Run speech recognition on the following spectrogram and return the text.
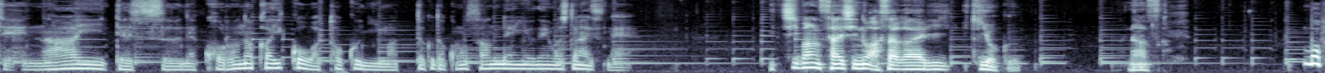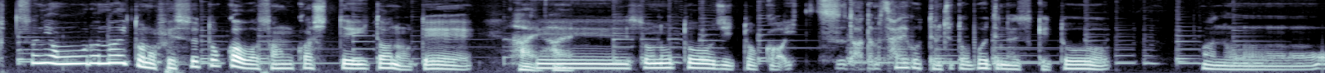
てないですね。コロナ禍以降は特に全くだ。この3年4年はしてないですね。一番最新の朝帰り記憶なんすか？まあ普通にオールナイトのフェスとかは参加していたので、はいはい。えーその当時とか、いつだ、でも最後っていうのはちょっと覚えてないですけど、あのー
